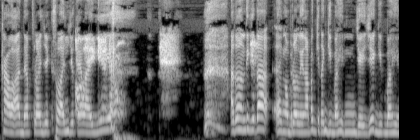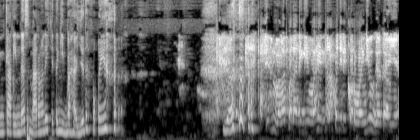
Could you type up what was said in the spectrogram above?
kalau ada project selanjutnya Oh, lagi iya atau nanti kita eh, ngobrolin apa kita gibahin JJ gibahin Karinda sembarang deh kita gibah aja dah pokoknya Kasihan banget pada digibahin. Ntar aku jadi korban juga kayaknya.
